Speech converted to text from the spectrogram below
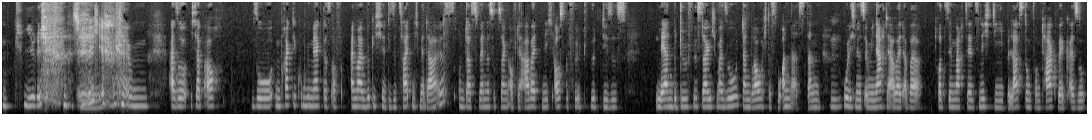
Schwierig. Schwierig. Ähm, also ich habe auch so im Praktikum gemerkt, dass auf einmal wirklich diese Zeit nicht mehr da ist und dass, wenn es sozusagen auf der Arbeit nicht ausgefüllt wird, dieses Lernbedürfnis, sage ich mal so, dann brauche ich das woanders. Dann mhm. hole ich mir das irgendwie nach der Arbeit, aber trotzdem macht es ja jetzt nicht die Belastung vom Tag weg. Also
